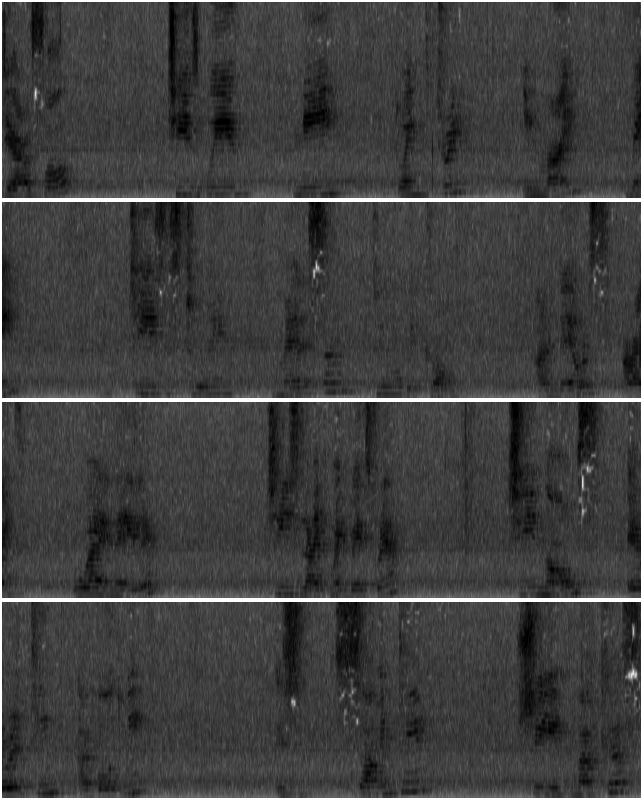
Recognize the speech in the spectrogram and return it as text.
years old. She is with me 23 in May. May. She is studying medicine to become a nurse at UNL. She is like my best friend. She knows everything about me. Is something she makes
